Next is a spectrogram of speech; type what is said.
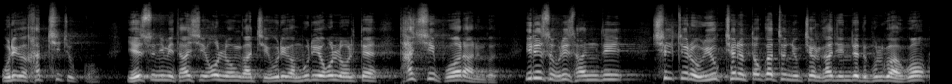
우리가 같이 죽고 예수님이 다시 올라온 같이 우리가 물 위에 올라올 때 다시 부활하는 것 이래서 우리 사람들이 실제로 우리 육체는 똑같은 육체를 가지는데도 불구하고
